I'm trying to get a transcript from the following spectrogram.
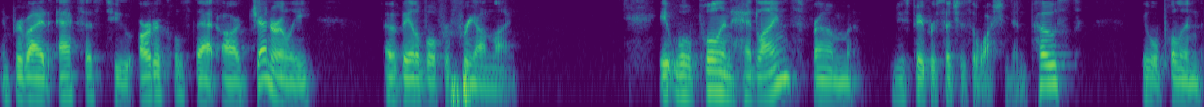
and provide access to articles that are generally available for free online. It will pull in headlines from newspapers such as the Washington Post, it will pull in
